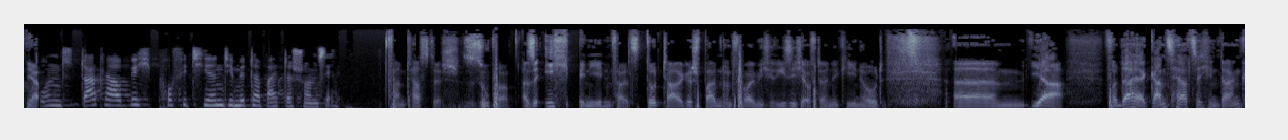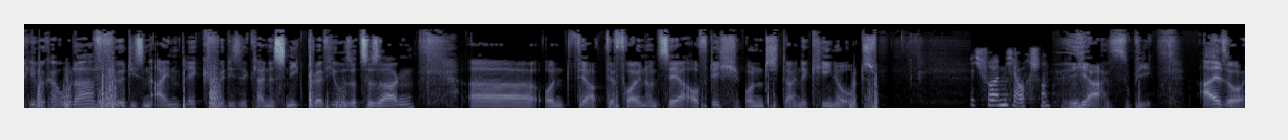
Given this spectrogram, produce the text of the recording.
Ja. Und da, glaube ich, profitieren die Mitarbeiter schon sehr. Fantastisch, super. Also ich bin jedenfalls total gespannt und freue mich riesig auf deine Keynote. Ähm, ja, von daher ganz herzlichen Dank, liebe Carola, für diesen Einblick, für diese kleine Sneak Preview sozusagen. Äh, und ja, wir freuen uns sehr auf dich und deine Keynote. Ich freue mich auch schon. Ja, supi. Also,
